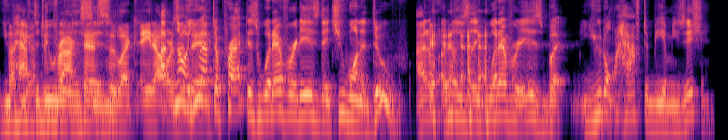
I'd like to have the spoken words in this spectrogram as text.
you, Like, have, to, do practice this. and- like eight I- hours no, a day you have to practice whatever it is that you want to do. I don't I know it's like whatever it is, but you don't have to be a musician.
